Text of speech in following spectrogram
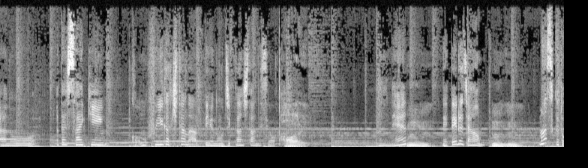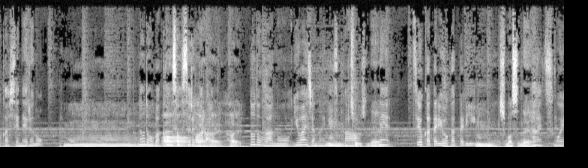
あのー私最近こうもう冬が来たなっていうのを実感したんですよ。はい。あのね、うん、寝てるじゃん。うん、うん。マスクとかして寝るの。うーん喉が乾燥するからはいはいはい、喉があの弱いじゃないですか。うんそうですね強かったり弱かったり、うん、しますね。はい、すごい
